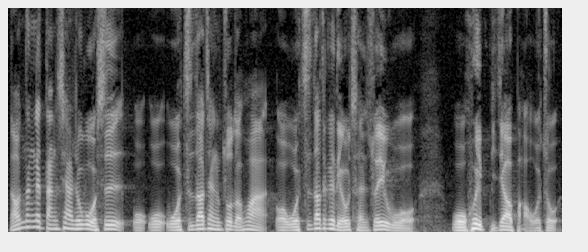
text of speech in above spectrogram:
然后那个当下，如果是我我我知道这样做的话，我我知道这个流程，所以我我会比较把握做。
